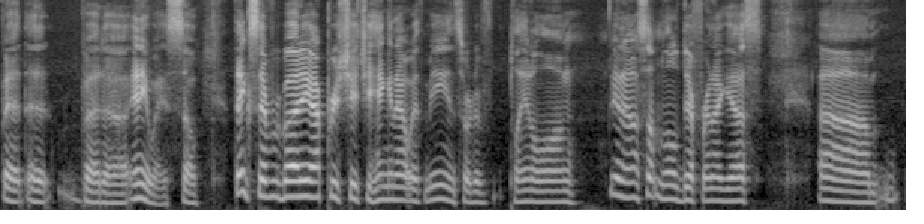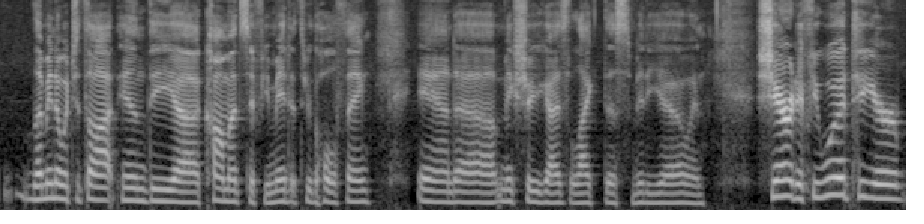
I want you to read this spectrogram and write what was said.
But uh, but uh, anyways, so thanks everybody. I appreciate you hanging out with me and sort of playing along. You know, something a little different, I guess. Um, let me know what you thought in the uh, comments if you made it through the whole thing, and uh, make sure you guys like this video and share it if you would to your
